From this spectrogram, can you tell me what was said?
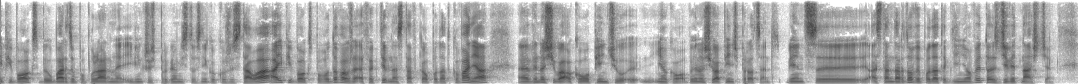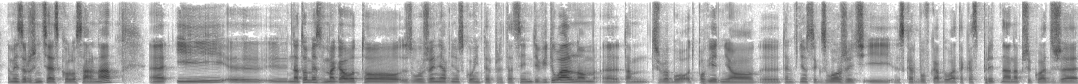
IP Box był bardzo popularny i większość programistów z niego korzystała. IP Box powodował, że efektywna stawka opodatkowania e, wynosiła około 5, e, nie około, wynosiła 5%, więc a standardowy podatek liniowy to jest 19. Natomiast różnica jest kolosalna i Y, y, natomiast wymagało to złożenia wniosku o interpretację indywidualną. E, tam trzeba było odpowiednio e, ten wniosek złożyć i skarbówka była taka sprytna, na przykład, że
